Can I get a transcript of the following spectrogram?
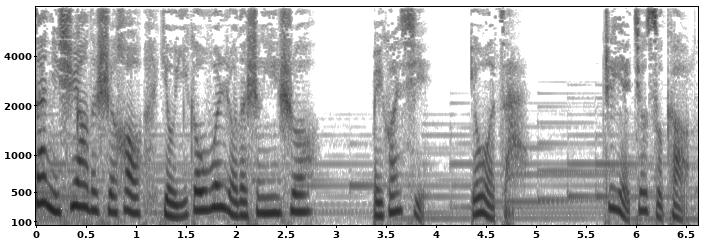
在你需要的时候，有一个温柔的声音说：“没关系，有我在，这也就足够了。”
